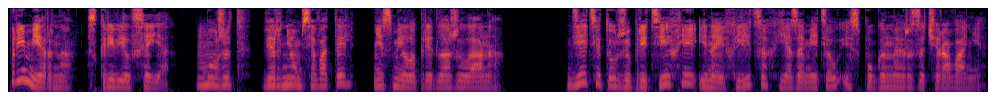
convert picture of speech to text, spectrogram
«Примерно», — скривился я. «Может, вернемся в отель?» — несмело предложила она. Дети тут же притихли, и на их лицах я заметил испуганное разочарование.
